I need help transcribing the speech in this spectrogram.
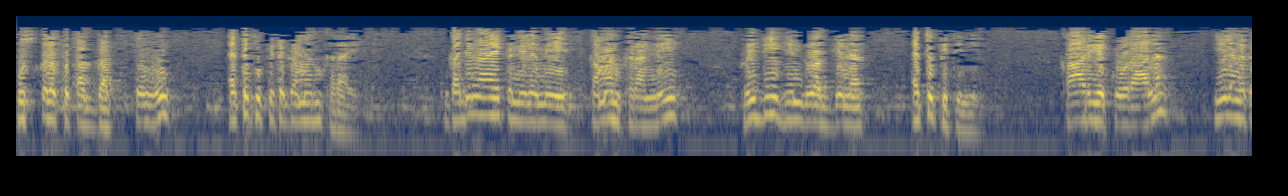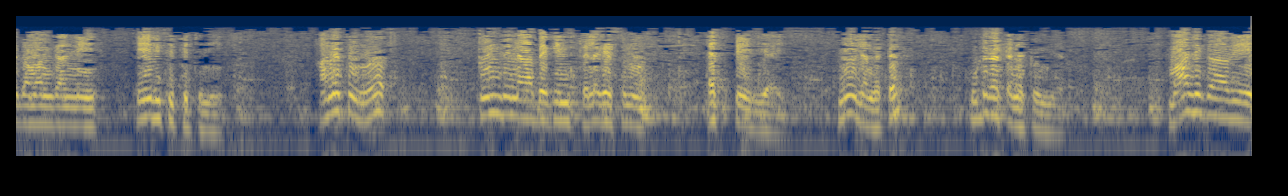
පුස්කොළ පොතක් ගත් ඔහු ඇතකු පිට ගමන් කරයි. ගජනායක නිලමේ ගමන් කරන්නේ රිදී හින්දුවක්ගෙන ඇතු පිටිනිය. කාර්ය කෝරාල ඊළඟට ගමන් ගන්නේ ඒ විසි පිටිනිය. අනතුරුව තුන් දෙනා බැගින් පෙළගැසුණු ඇත්පේලියයි. ඊළඟට උඩරට නැටුම්ය. මාලිගාවේ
